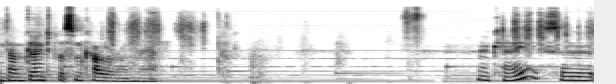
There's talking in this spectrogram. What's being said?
And I'm going to put some colour on there. Okay, so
